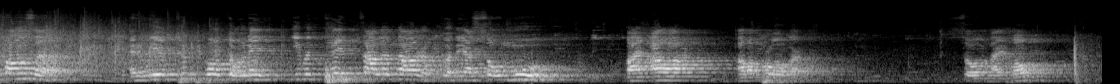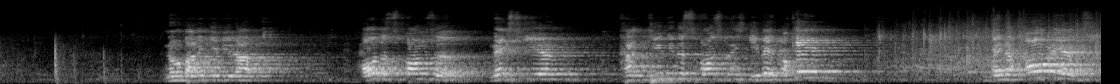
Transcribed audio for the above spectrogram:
sponsors. And we have two people donate even ten thousand dollars because they are so moved by our our program. So I hope nobody give it up all the sponsors next year continue to sponsor this event, okay? And the audience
